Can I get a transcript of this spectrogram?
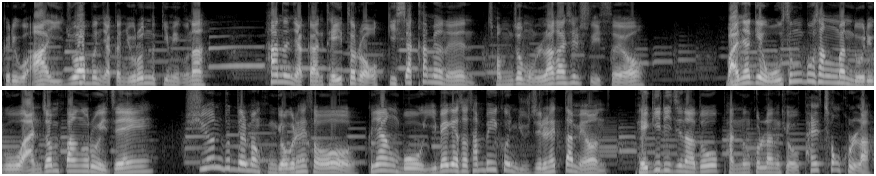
그리고 아 이 조합은 약간 이런 느낌이구나 하는 약간 데이터를 얻기 시작하면은 점점 올라가실 수 있어요. 만약에 5승 보상만 노리고 안전빵으로 이제 쉬운 분들만 공격을 해서 그냥 뭐 200에서 300위권 유지를 했다면 100일이 지나도 받는 콜라는 겨우 8,000 콜라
